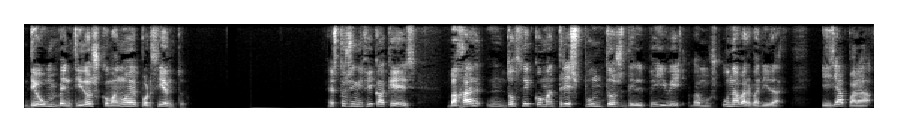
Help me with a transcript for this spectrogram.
de un 22,9%. Esto significa que es bajar 12,3 puntos del PIB. Vamos, una barbaridad. Y ya para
